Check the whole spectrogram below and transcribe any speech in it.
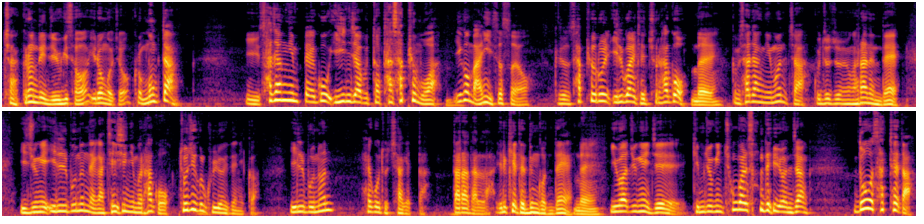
자 그런데 이제 여기서 이런 거죠. 그럼 몽땅 이 사장님 빼고 2인자부터 다 사표 모아 이거 많이 있었어요. 그래서 사표를 일괄 제출하고 네. 그럼 사장님은 자 구조 조정하라는데 이 중에 일부는 내가 재신임을 하고 조직을 굴려야 되니까 일부는 해고 조치하겠다. 따라달라 이렇게 되는 건데 네. 이 와중에 이제 김종인 총괄선대위원장 도 사퇴다.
